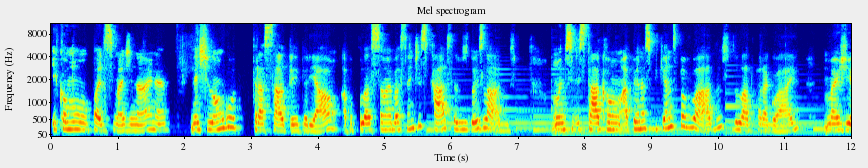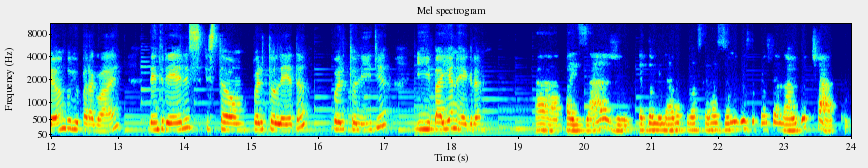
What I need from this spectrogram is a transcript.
E como pode se imaginar, né, neste longo traçado territorial, a população é bastante escassa dos dois lados, onde se destacam apenas pequenos povoados do lado paraguaio, margeando o Rio Paraguai. Dentre eles estão Puerto Leda, Puerto Lídia e Bahia Negra. A paisagem é dominada pelas terras úmidas do Pantanal e do Chaco,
